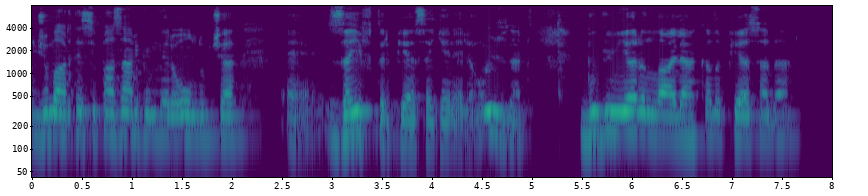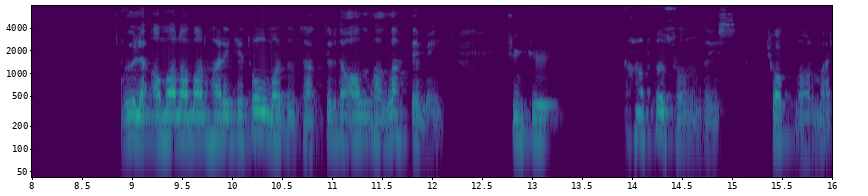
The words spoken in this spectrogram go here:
cumartesi pazar günleri oldukça e, zayıftır piyasa geneli. O yüzden bugün yarınla alakalı piyasada öyle aman aman hareket olmadığı takdirde Allah Allah demeyin. Çünkü hafta sonundayız. Çok normal.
